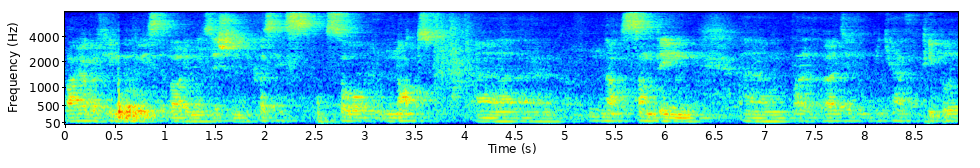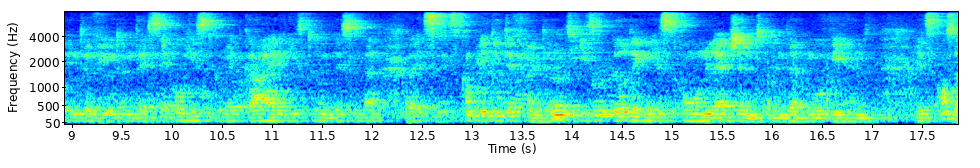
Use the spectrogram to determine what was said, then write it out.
biography movies about a musician because it's so not uh, not something. Um, have people interviewed and they say, "Oh, he's a great guy and he's doing this and that," but it's it's completely different, and Mm. he's building his own legend in that movie, and it's also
